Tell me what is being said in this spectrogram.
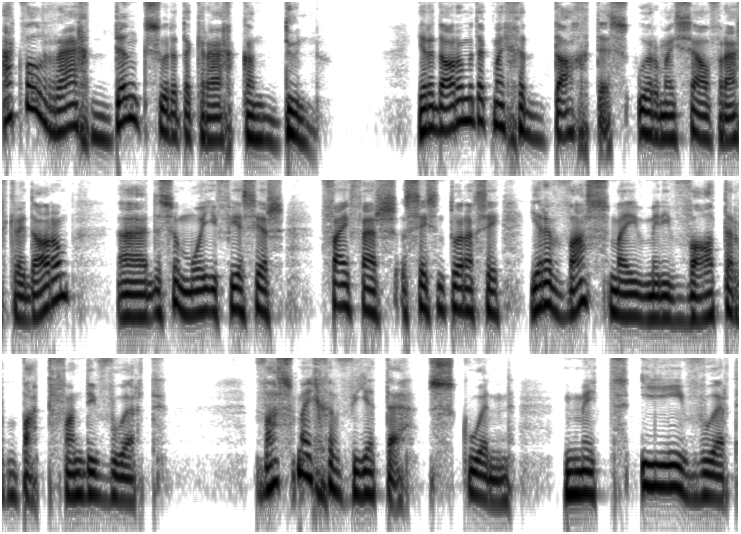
ek wil reg dink sodat ek reg kan doen." Here, daarom moet ek my gedagtes oor myself regkry. Daarom, uh dis so mooi Efesiërs 5 vers 26 sê, Here, was my met die waterbad van die woord. Was my gewete skoon met u woord.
